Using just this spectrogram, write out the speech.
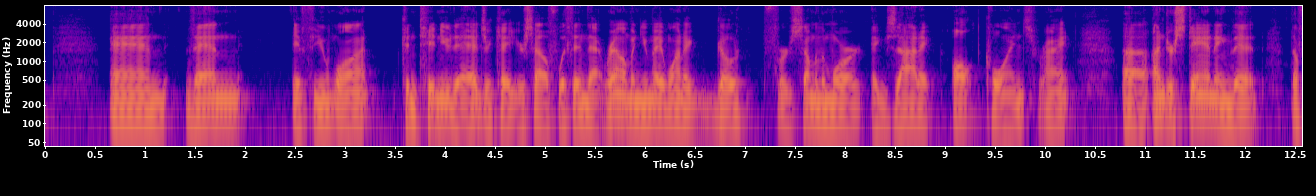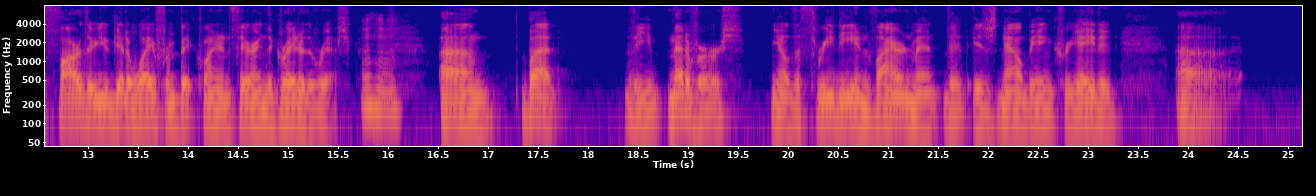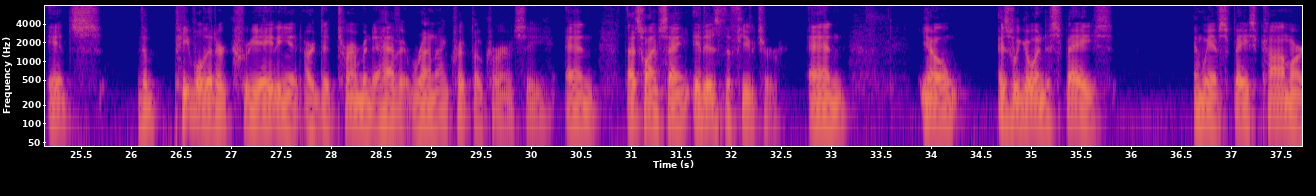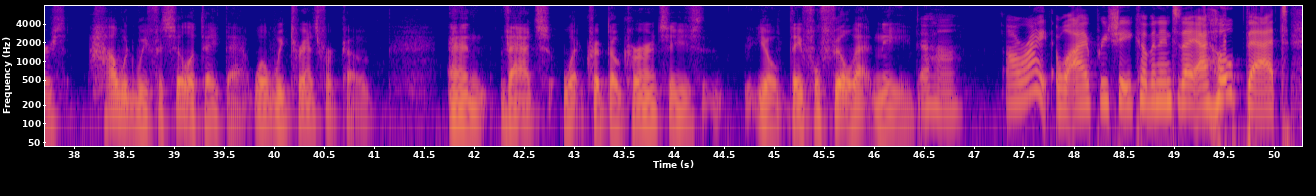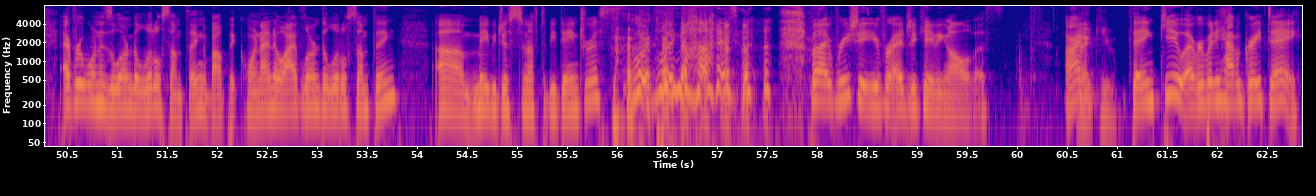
and then if you want, continue to educate yourself within that realm. And you may want to go for some of the more exotic altcoins, right? Uh, understanding that the farther you get away from Bitcoin and Ethereum, the greater the risk. Mm-hmm. Um, but the metaverse, you know, the 3D environment that is now being created, uh, it's the people that are creating it are determined to have it run on cryptocurrency, and that's why I'm saying it is the future. And you know, as we go into space, and we have space commerce, how would we facilitate that? Well, we transfer code. And that's what cryptocurrencies, you know, they fulfill that need. Uh-huh. All right. Well, I appreciate you coming in today. I hope that everyone has learned a little something about Bitcoin. I know I've learned a little something, um, maybe just enough to be dangerous. Hopefully not. but I appreciate you for educating all of us. All right. Thank you. Thank you. Everybody have a great day.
